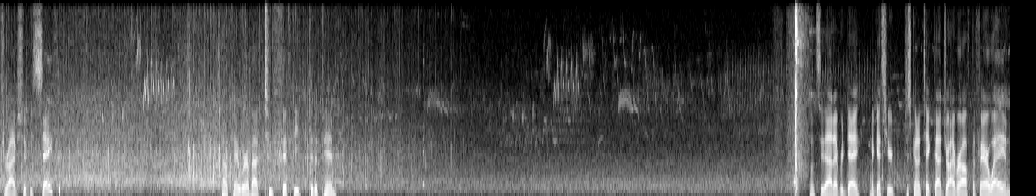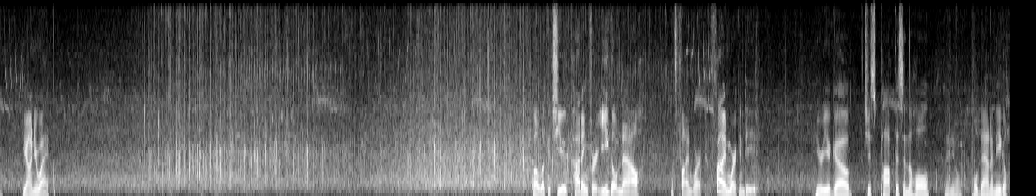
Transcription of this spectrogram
Drive should be safe. Okay, we're about 250 to the pin. Don't see that every day. I guess you're just going to take that driver off the fairway and be on your way. Well, look at you putting for eagle now. That's fine work. Fine work indeed. Here you go. Just pop this in the hole and you'll pull down an eagle.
